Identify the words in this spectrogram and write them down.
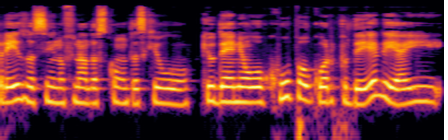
preso, assim, no final das contas, que o, que o Daniel ocupa o corpo dele, aí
